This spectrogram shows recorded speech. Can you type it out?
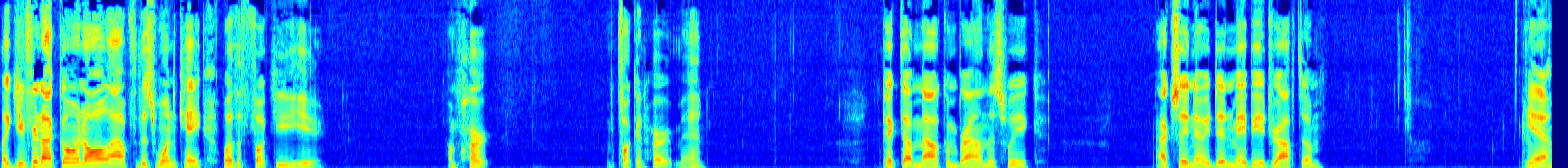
Like, if you're not going all out for this 1K, why the fuck are you here? I'm hurt. I'm fucking hurt, man. Picked up Malcolm Brown this week. Actually, no, he didn't. Maybe he dropped him. Yeah,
